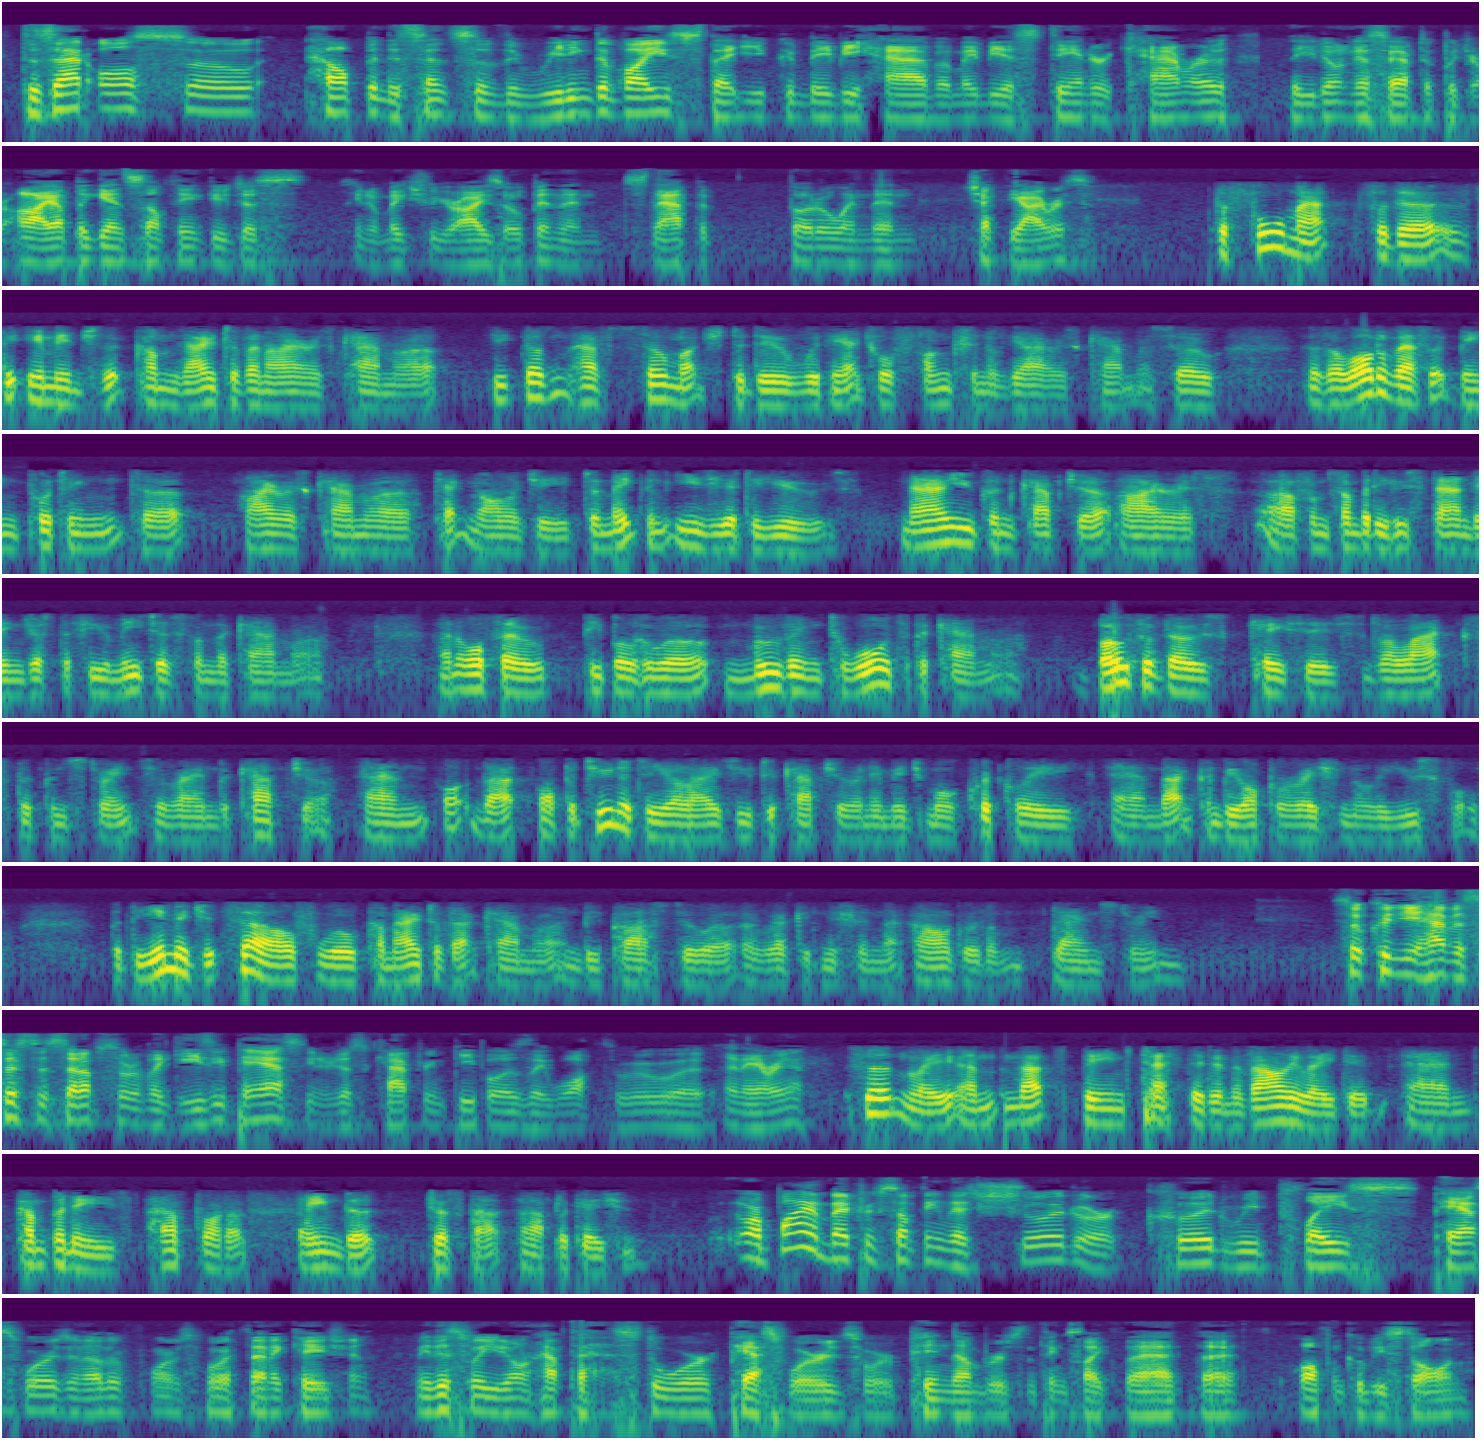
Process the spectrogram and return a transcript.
does that also help in the sense of the reading device that you could maybe have a, maybe a standard camera that you don't necessarily have to put your eye up against something. You just, you know, make sure your eye's open and snap a photo and then check the iris? The format for the, the image that comes out of an iris camera it doesn't have so much to do with the actual function of the iris camera. So there's a lot of effort being put into iris camera technology to make them easier to use. Now you can capture iris uh, from somebody who's standing just a few meters from the camera, and also people who are moving towards the camera. Both of those cases relax the constraints around the capture, and that opportunity allows you to capture an image more quickly, and that can be operationally useful. But the image itself will come out of that camera and be passed to a, a recognition algorithm downstream. So could you have a system set up sort of like E-ZPass, you know, just capturing people as they walk through a, an area? Certainly, and that's being tested and evaluated, and companies have products aimed at just that application. Are biometrics something that should or could replace passwords and other forms of authentication? I mean, this way you don't have to store passwords or PIN numbers and things like that that often could be stolen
